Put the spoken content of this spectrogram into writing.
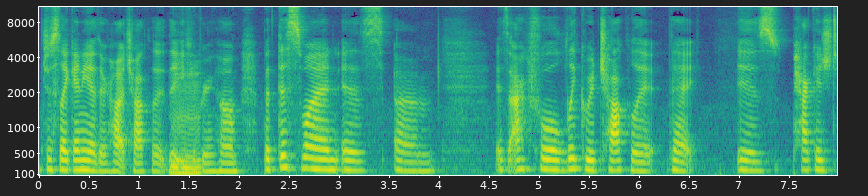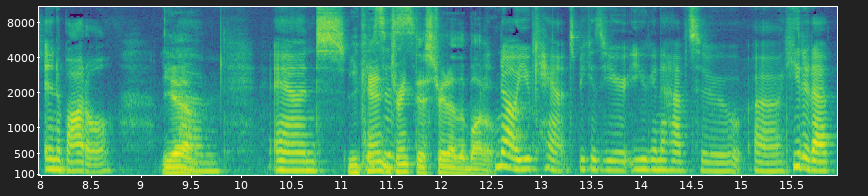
just like any other hot chocolate that you can bring home. But this one is um, it's actual liquid chocolate that is packaged in a bottle. Yeah. Um, and you can't is- drink this straight out of the bottle. No, you can't because you're you're gonna have to uh, heat it up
